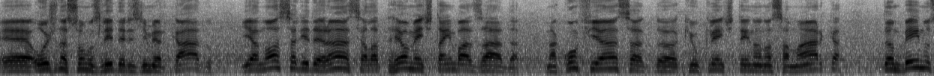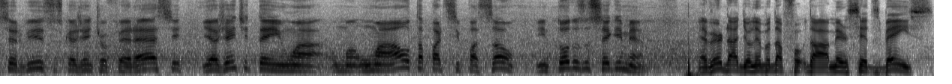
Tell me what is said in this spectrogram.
é, hoje nós somos líderes de mercado e a nossa liderança ela realmente está embasada na confiança da, que o cliente tem na nossa marca, também nos serviços que a gente oferece e a gente tem uma, uma, uma alta participação em todos os segmentos. É verdade, eu lembro da, da Mercedes-Benz,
